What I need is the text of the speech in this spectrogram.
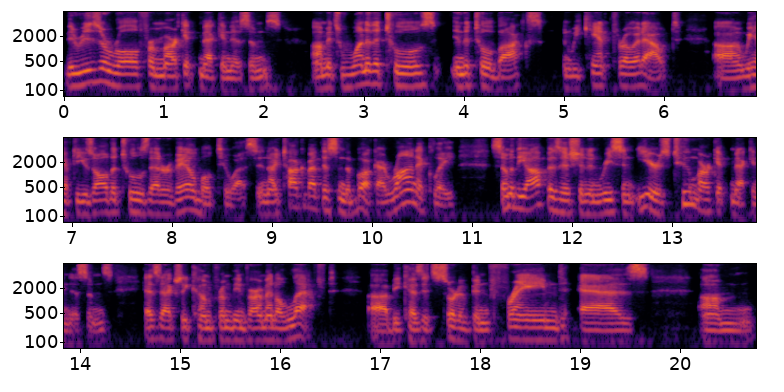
there is a role for market mechanisms. Um, it's one of the tools in the toolbox, and we can't throw it out. Uh, we have to use all the tools that are available to us. And I talk about this in the book. Ironically, some of the opposition in recent years to market mechanisms has actually come from the environmental left uh, because it's sort of been framed as um,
